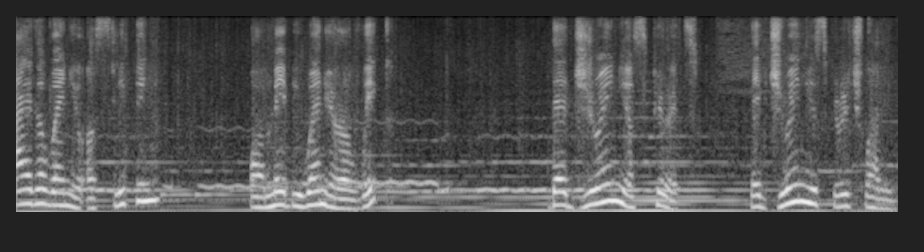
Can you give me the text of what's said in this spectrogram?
either when you are sleeping or maybe when you're awake? They drain your spirit, they drain you spiritually.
